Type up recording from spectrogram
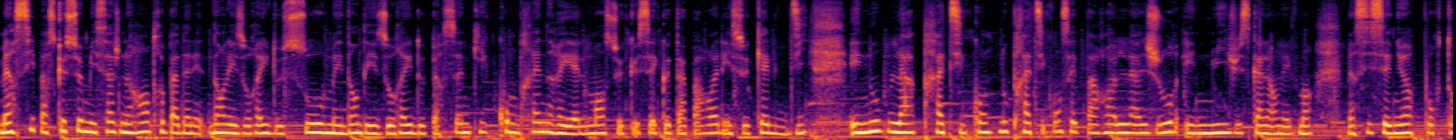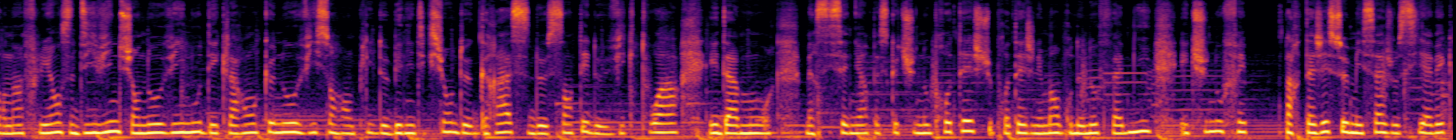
Merci parce que ce message ne rentre pas dans les, oreilles de sourds, mais dans des oreilles de personnes qui comprennent réellement ce que c'est que ta parole et ce qu'elle dit. Et nous la pratiquons. Nous pratiquons cette parole-là jour et nuit jusqu'à l'enlèvement. Merci Seigneur pour ton influence divine sur nos vies. Nous déclarons que nos vies sont remplies de bénédictions, de grâce, de santé, de victoire et d'amour. Merci Seigneur parce que tu nous protèges, tu protèges les membres de nos familles, et tu nous fais partager ce message aussi avec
